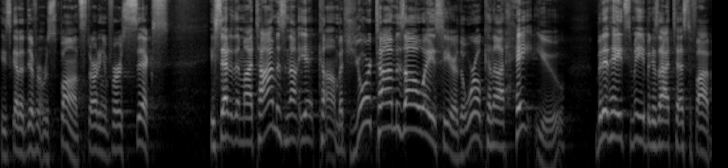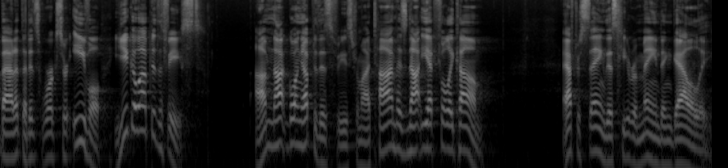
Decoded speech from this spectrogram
he's got a different response, starting at verse 6. He said to them, My time has not yet come, but your time is always here. The world cannot hate you, but it hates me because I testify about it that its works are evil. You go up to the feast. I'm not going up to this feast, for my time has not yet fully come. After saying this, he remained in Galilee.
